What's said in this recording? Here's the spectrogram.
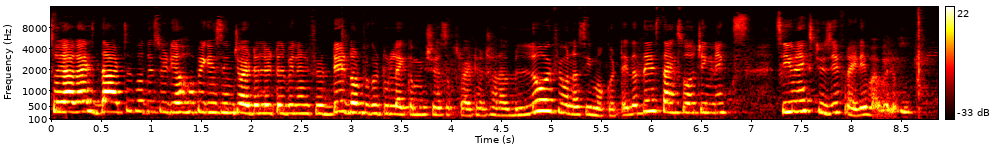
So yeah guys that's for this video hope you guys enjoyed a been if you did don't forget to like comment share subscribe below if you want to this thanks for next see you next Tuesday Friday bye bye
